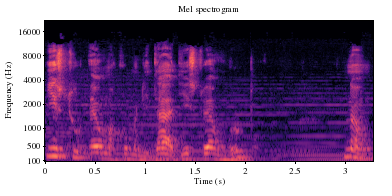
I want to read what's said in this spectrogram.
isto é uma comunidade? Isto é um grupo? Não.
